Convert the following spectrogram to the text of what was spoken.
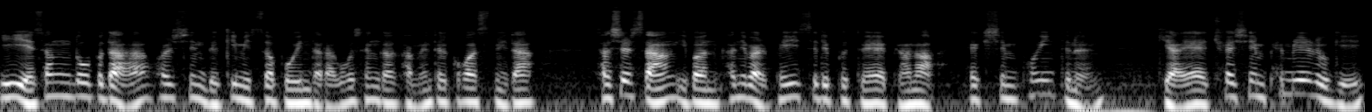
이 예상도보다 훨씬 느낌 있어 보인다라고 생각하면 될 것 같습니다. 사실상 이번 카니발 페이스리프트의 변화 핵심 포인트는 기아의 최신 패밀리룩이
